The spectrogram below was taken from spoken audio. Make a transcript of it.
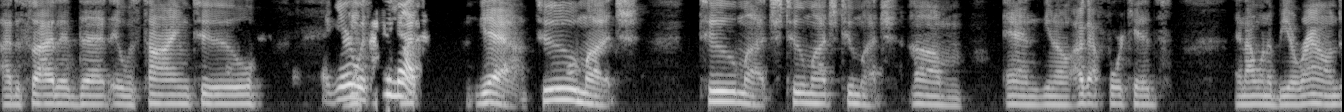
I decided that it was time to A year was too much. yeah, too much, too much, too much, too much. Um, and you know, I got four kids, and I want to be around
